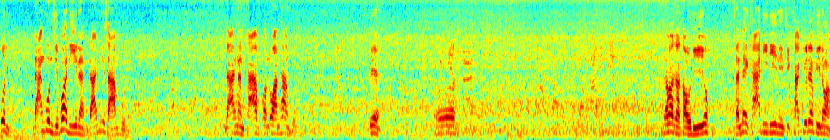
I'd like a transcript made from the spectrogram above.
พุ่นด่างพุ่นสิพ่อดีนะด่างที่สามพุ่นด่างนั่นขาอ่อนๆทางพุ่น เพี่เออแต่ว่ากับเขาดีอยู่ฉันได้ขาดีๆนี่สิคักอยู่เด้พี่น้อง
